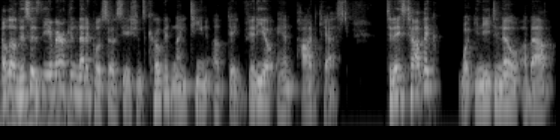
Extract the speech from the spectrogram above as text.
Hello, this is the American Medical Association's COVID 19 Update video and podcast. Today's topic what you need to know about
